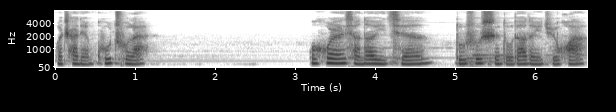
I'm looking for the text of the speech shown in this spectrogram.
我差点哭出来。我忽然想到以前读书时读到的一句话：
